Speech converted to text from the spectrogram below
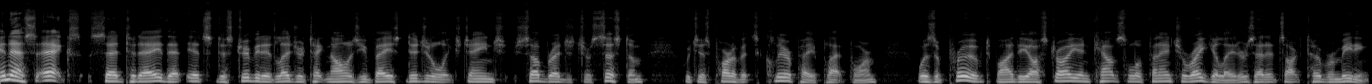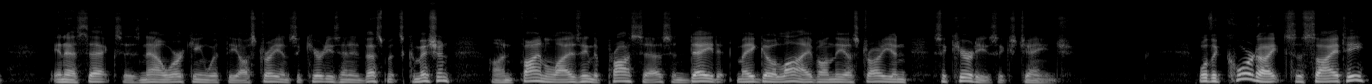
NSX said today that its distributed ledger technology based digital exchange subregister system, which is part of its ClearPay platform, was approved by the Australian Council of Financial Regulators at its October meeting. NSX is now working with the Australian Securities and Investments Commission on finalising the process and date it may go live on the Australian Securities Exchange. Well, the Cordite Society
